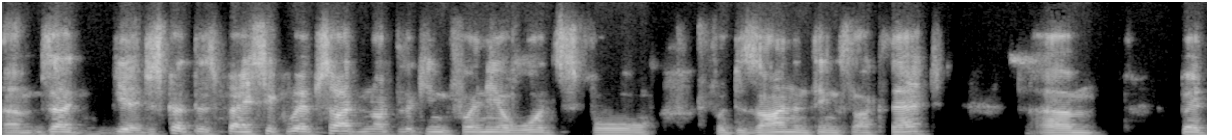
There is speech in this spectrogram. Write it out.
Um, so yeah, just got this basic website. Not looking for any awards for for design and things like that. Um, but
